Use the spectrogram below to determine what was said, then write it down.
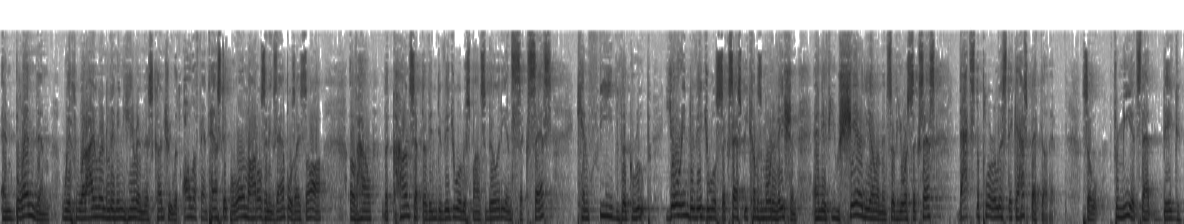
and blend them with what I learned living here in this country with all the fantastic role models and examples I saw of how the concept of individual responsibility and success can feed the group. Your individual success becomes motivation. And if you share the elements of your success, that's the pluralistic aspect of it. So for me, it's that big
